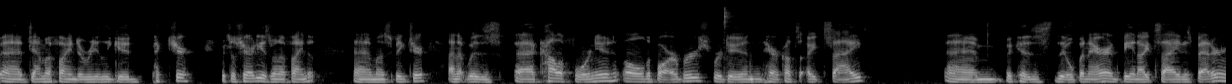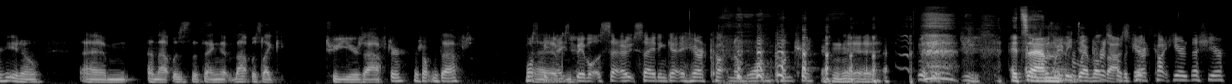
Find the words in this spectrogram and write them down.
uh, Gemma found a really good picture, which I'll share to you when I find it. Um, when I speak to her, and it was uh, California. All the barbers were doing haircuts outside, um, because the open air and being outside is better, you know. Um, and that was the thing. That, that was like two years after or something daft. Must be Um, nice to be able to sit outside and get a haircut in a warm country. yeah. It's um waiting for my devil's advocate. haircut here this year.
